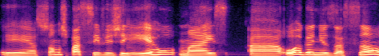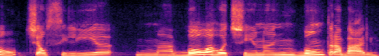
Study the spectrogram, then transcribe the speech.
É, somos passíveis de erro, mas a organização te auxilia numa boa rotina, num bom trabalho.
